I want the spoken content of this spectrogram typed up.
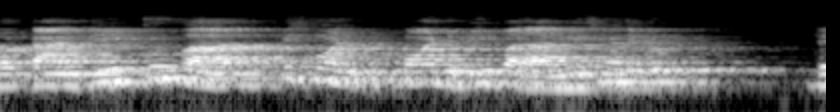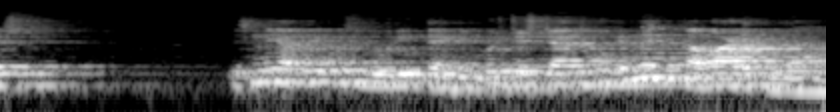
और टाइम टी टू पर किस पॉइंट पॉइंट बी पर आ गई इसमें देखो इसने अपनी कुछ दूरी तय की, कुछ डिस्टेंस को कितने कवर्ड किया है।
